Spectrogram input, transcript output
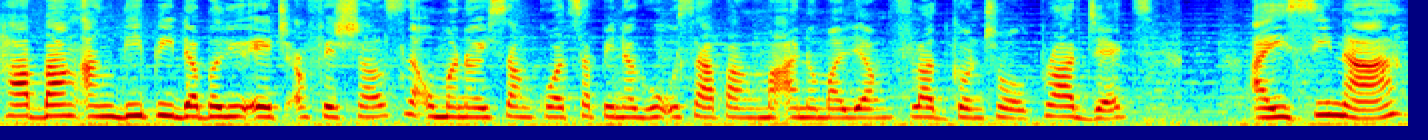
Habang ang DPWH officials na umano'y sangkot sa pinag-uusapang maanumalyang flood control projects ay sina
